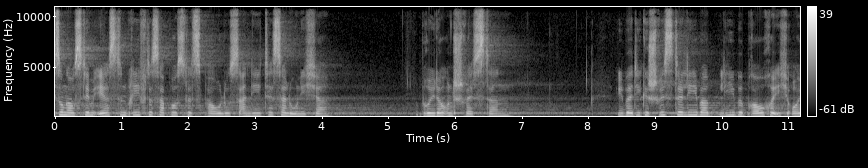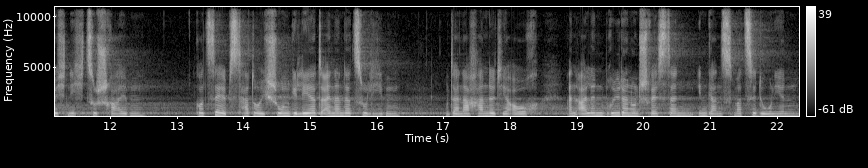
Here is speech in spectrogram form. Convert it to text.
Lesung aus dem ersten Brief des Apostels Paulus an die Thessalonicher. Brüder und Schwestern, über die Geschwisterliebe Liebe brauche ich euch nicht zu schreiben. Gott selbst hat euch schon gelehrt, einander zu lieben, und danach handelt ihr auch an allen Brüdern und Schwestern in ganz Mazedonien.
